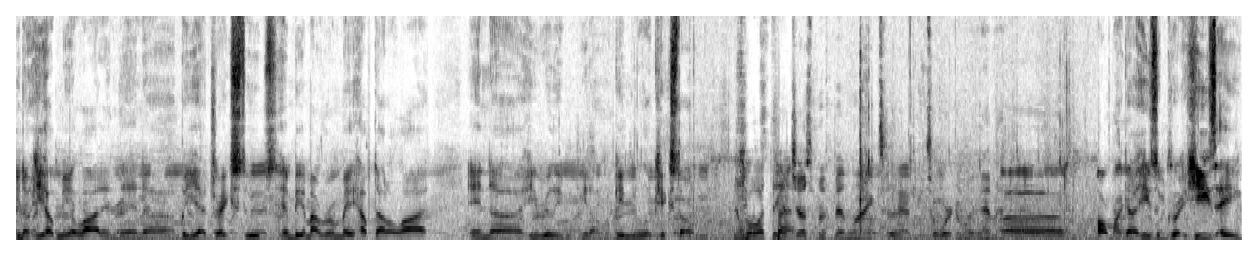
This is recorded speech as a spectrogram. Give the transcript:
you know he helped me a lot. And then, uh, but yeah, Drake Stoops, him being my roommate helped out a lot and uh, he really, you know, gave me a little kickstart. So what's the that? adjustment been like to, to working with him? Uh, oh my God, he's a great, he's a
